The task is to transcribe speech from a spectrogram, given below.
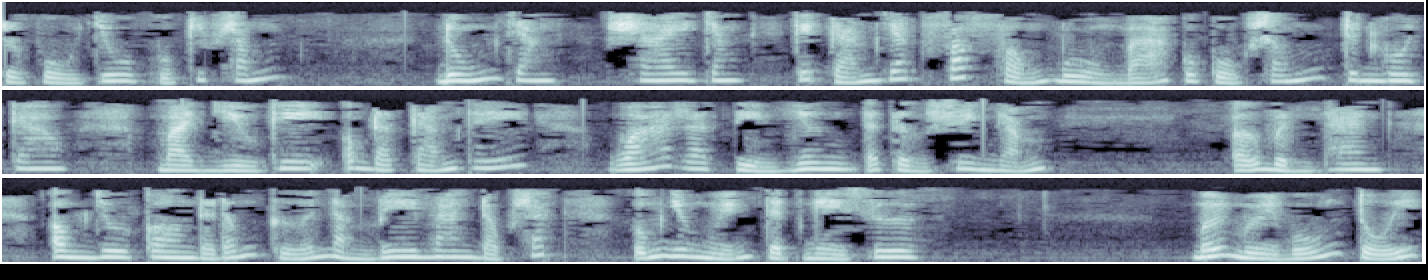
sự phù du của kiếp sống. Đúng chăng, sai chăng, cái cảm giác pháp phỏng buồn bã của cuộc sống trên ngôi cao mà nhiều khi ông đã cảm thấy quá ra tiền nhân đã từng suy ngẫm. Ở Bình Thang, ông du con đã đóng cửa nằm mê man đọc sách cũng như Nguyễn Tịch ngày xưa. Mới 14 tuổi,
